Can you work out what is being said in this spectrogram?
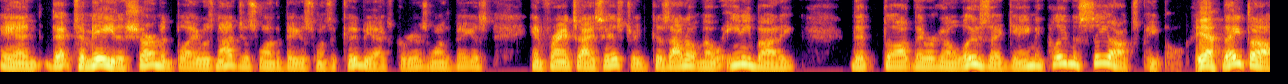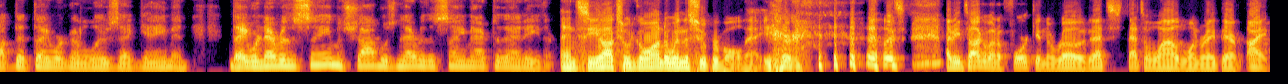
And that to me, the Sherman play was not just one of the biggest ones of Kubiak's career, it was one of the biggest in franchise history because I don't know anybody that thought they were going to lose that game, including the Seahawks people. Yeah. They thought that they were going to lose that game, and they were never the same, and Schaub was never the same after that either. And Seahawks would go on to win the Super Bowl that year. was, I mean, talk about a fork in the road. That's that's a wild one right there. All right.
